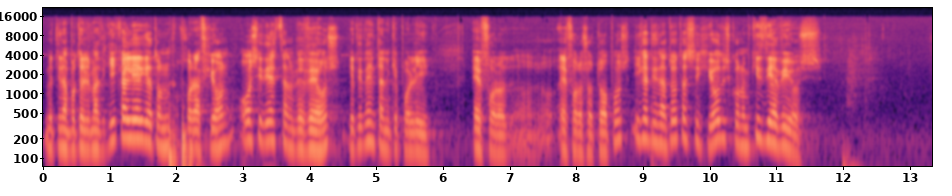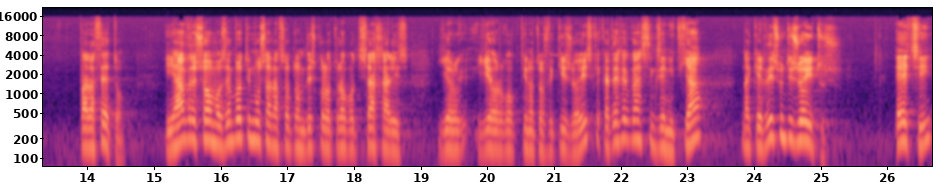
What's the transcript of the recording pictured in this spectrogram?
Με την αποτελεσματική καλλιέργεια των χωραφιών, όσοι διέθεταν βεβαίως, γιατί δεν ήταν και πολύ έφορο, έφορος ο τόπος, είχαν τη δυνατότητα στοιχειώδης οικονομικής διαβίωσης. Παραθέτω, οι άνδρες όμως δεν προτιμούσαν αυτόν τον δύσκολο τρόπο της άχαρης γεωργοκτηνοτροφικής ζωής και κατέφευγαν στην ξενιτιά να κερδίσουν τη ζωή τους. Έτσι,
